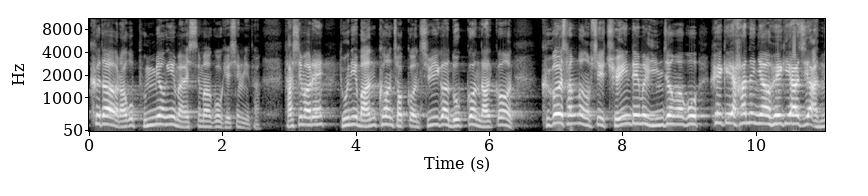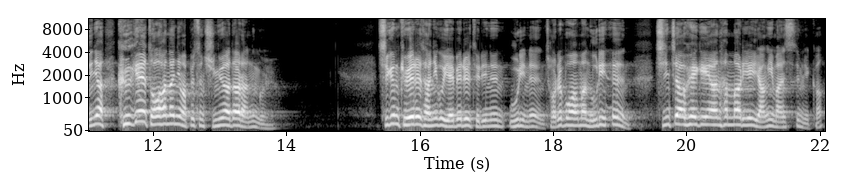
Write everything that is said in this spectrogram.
크다라고 분명히 말씀하고 계십니다. 다시 말해 돈이 많건 적건 지위가 높건 낮건 그걸 상관없이 죄인됨을 인정하고 회개하느냐 회개하지 않느냐 그게 더 하나님 앞에서는 중요하다라는 거예요. 지금 교회를 다니고 예배를 드리는 우리는 저를 포함한 우리는 진짜 회개한 한 마리의 양이 많습니까?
